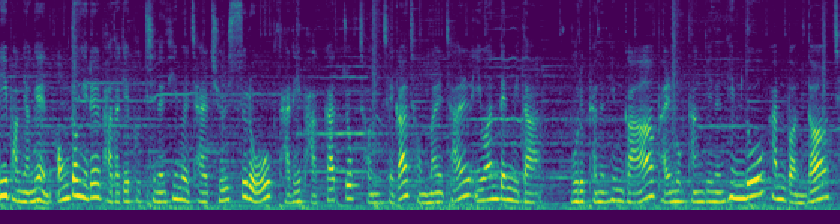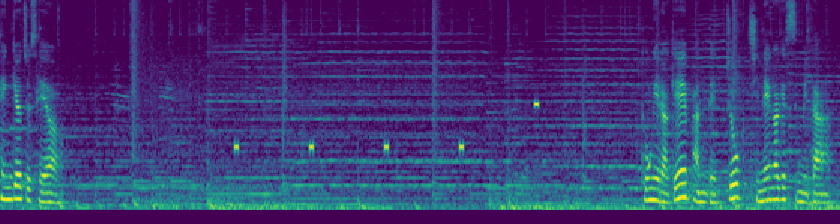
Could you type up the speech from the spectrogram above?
이 방향은 엉덩이를 바닥에 붙이는 힘을 잘 줄수록 다리 바깥쪽 전체가 정말 잘 이완됩니다. 무릎 펴는 힘과 발목 당기는 힘도 한 번 더 챙겨주세요. 동일하게 반대쪽 진행하겠습니다.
